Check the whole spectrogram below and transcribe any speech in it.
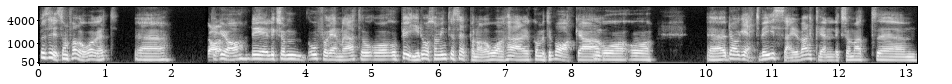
precis som förra året. Uh, ja. Tycker jag. Det är liksom oförändrat och, och, och Pi då som vi inte sett på några år här kommer tillbaka mm. och, och eh, dag ett visar ju verkligen liksom att eh, mm.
